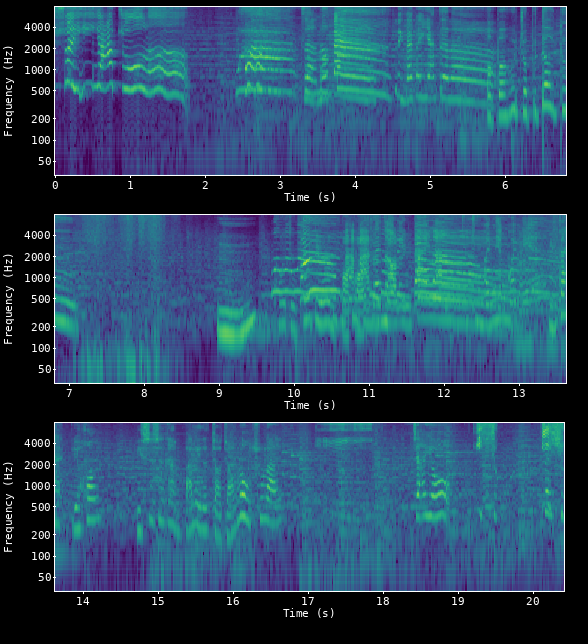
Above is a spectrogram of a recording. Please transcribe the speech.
睡衣压住了。哇，怎么办？领带被压着了，宝宝会找不到的。嗯，快点快点，爸爸在找领带了，快点快点，领带别慌，你试试看，把你的脚脚露出来，加油，一咻，一咻，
